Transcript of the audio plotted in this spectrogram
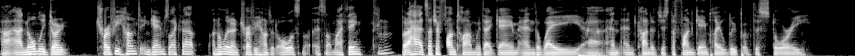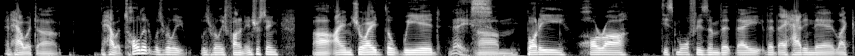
Uh, and I normally don't trophy hunt in games like that. I normally don't trophy hunt at all. It's not. It's not my thing. Mhm. But I had such a fun time with that game and the way uh, and and kind of just the fun gameplay loop of the story, and how it uh, how it told it was really was really fun and interesting. Uh, I enjoyed the weird Nice. um, body horror dysmorphism that they that they had in their like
